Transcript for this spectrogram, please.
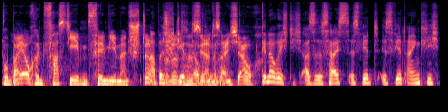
Wobei auch in fast jedem Film jemand stirbt. Aber es oder? stirbt das ist auch ja das eigentlich auch. Genau richtig. Also das heißt, es wird, es wird eigentlich,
